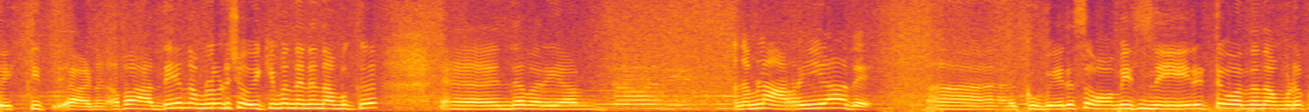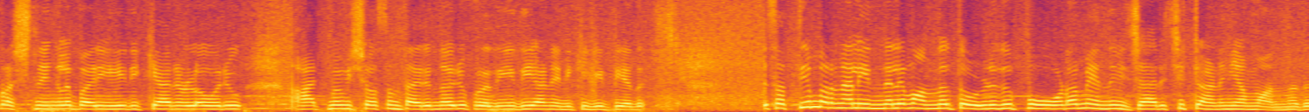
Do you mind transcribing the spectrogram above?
വ്യക്തി ആണ്. അപ്പോൾ അദ്ദേഹം നമ്മളോട് ചോദിക്കുമ്പോൾ തന്നെ നമുക്ക് എന്താ പറയുക നമ്മൾ അറിയാതെ കുബേരസ്വാമി നേരിട്ട് വന്ന് നമ്മുടെ പ്രശ്നങ്ങൾ പരിഹരിക്കാനുള്ള ഒരു ആത്മവിശ്വാസം തരുന്ന ഒരു പ്രതീതിയാണ് എനിക്ക് കിട്ടിയത്. സത്യം പറഞ്ഞാൽ ഇന്നലെ വന്ന് തൊഴുത് പോകണം എന്ന് വിചാരിച്ചിട്ടാണ് ഞാൻ വന്നത്.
